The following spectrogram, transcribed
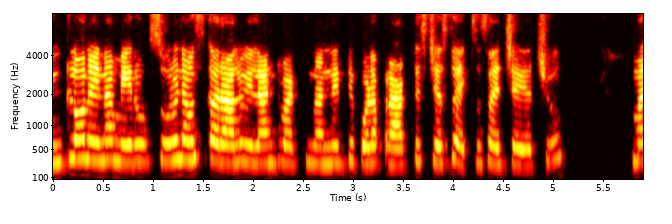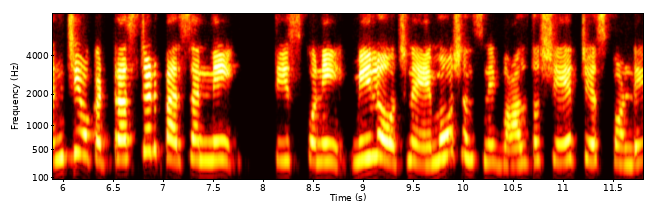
ఇంట్లోనైనా మీరు సూర్య నమస్కారాలు ఇలాంటి వాటిని అన్నిటిని కూడా ప్రాక్టీస్ చేస్తూ ఎక్సర్సైజ్ చేయొచ్చు. మంచి ఒక ట్రస్టెడ్ పర్సన్ని తీసుకొని మీలో వచ్చిన ఎమోషన్స్ని వాళ్ళతో షేర్ చేసుకోండి.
